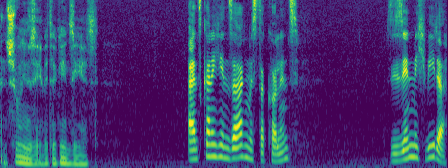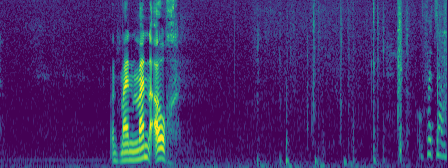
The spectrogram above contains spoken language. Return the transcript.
Entschuldigen Sie, bitte gehen Sie jetzt. Eins kann ich Ihnen sagen, Mr. Collins. Sie sehen mich wieder. Und meinen Mann auch. Oh, Verzeihung.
